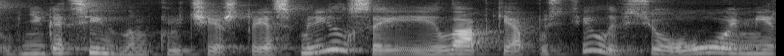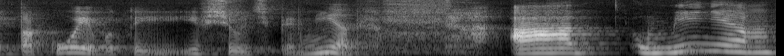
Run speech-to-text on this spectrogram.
в негативном ключе, что я смирился и лапки опустил, и все, ой, мир такой, вот и, и все теперь. Нет. А умение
